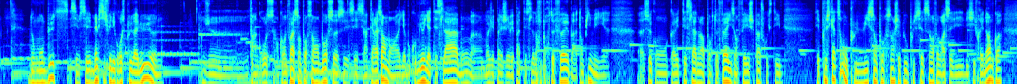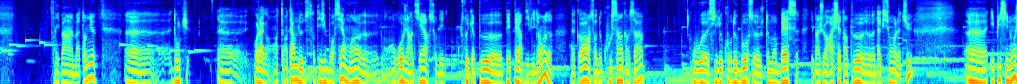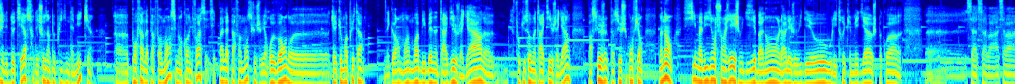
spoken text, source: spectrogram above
Donc mon but, c'est même si je fais des grosses plus-values, Enfin, grosse, encore une fois, 100% en bourse, c'est intéressant. Bon, il y a beaucoup mieux, il y a Tesla. Bon, bah, moi, pas, j'avais pas de Tesla dans le portefeuille, bah tant pis, mais euh, ceux qui, ont, avaient Tesla dans leur portefeuille, ils ont fait, je sais pas, je crois que c'était plus 400 ou plus 800%, je sais plus, ou plus 700, enfin bref, c'est des, chiffres énormes, quoi. Et ben, bah, tant mieux. Euh, donc, euh, voilà, en, termes de, stratégie boursière, moi, en gros, j'ai un tiers sur des trucs un peu pépère dividendes, d'accord, un sorte de coussin comme ça ou euh, si le cours de bourse euh, justement baisse, et eh ben, je rachète un peu euh, d'actions là-dessus. et puis sinon, j'ai les deux tiers sur des choses un peu plus dynamiques pour faire de la performance, mais encore une fois, c'est pas de la performance que je vais revendre quelques mois plus tard. D'accord? Moi, moi, Big Ben Interactive, je la garde. Focus Home Interactive, je la garde parce que je, parce que je suis confiant. Maintenant, si ma vision changeait et je me disais, bah non, là, les jeux vidéo ou les trucs médias, ou je sais pas quoi, ça, ça, va, ça va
